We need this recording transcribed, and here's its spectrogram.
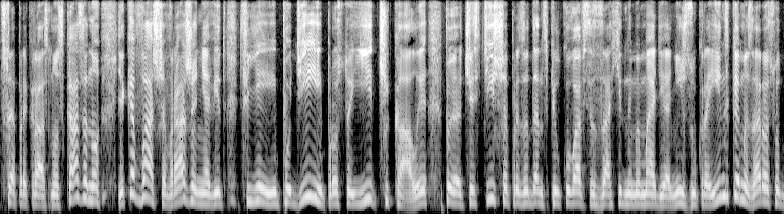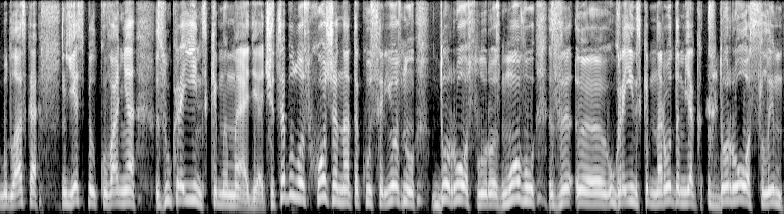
все прекрасно сказано. Яке ваше враження від цієї події? Просто її чекали. Частіше президент спілкувався з західними медіа ніж з українськими. Зараз, от, будь ласка, є спілкування з українськими медіа. Чи це було схоже на таку серйозну дорослу розмову з е, українським народом як з дорослим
